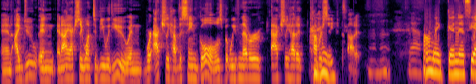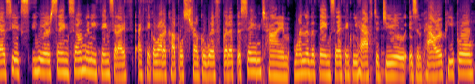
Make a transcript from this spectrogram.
and I do and and I actually want to be with you and we're actually have the same goals but we've never actually had a conversation right. about it. Mm-hmm. Yeah. Oh my goodness. Yes, you you are saying so many things that I I think a lot of couples struggle with, but at the same time, one of the things that I think we have to do is empower people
